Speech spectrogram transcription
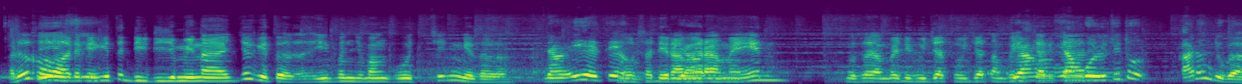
Padahal kalau Iya ada sih. kayak gitu didiemin aja gitu, even cuma kucing gitu loh. yang iya itu yang Gak usah dirame-ramein, gak usah sampai dihujat-hujat sampai yang dicari-cari. yang gue lucu tuh kadang juga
